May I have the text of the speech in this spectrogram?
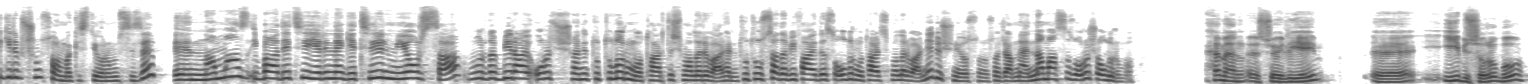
girip şunu sormak istiyorum size. E, namaz ibadeti yerine getirilmiyorsa burada bir ay oruç hani tutulur mu tartışmaları var. Hani tutulsa da bir faydası olur mu tartışmaları var. Ne düşünüyorsunuz hocam? Yani namazsız oruç olur mu? Hemen e, söyleyeyim. Ee, iyi bir soru bu.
